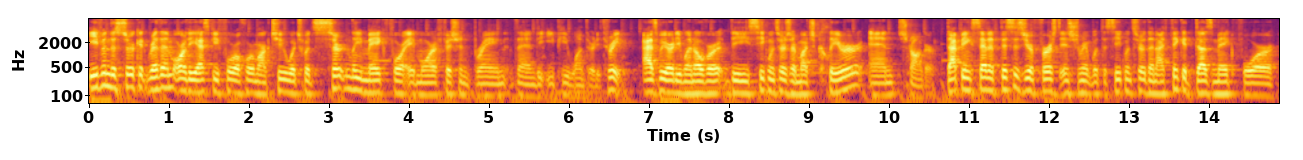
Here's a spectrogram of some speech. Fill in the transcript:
Even the Circuit Rhythm or the SP404 Mark II, which would certainly make for a more efficient brain than the EP133. As we already went over, the sequencers are much clearer and stronger. That being said, if this is your first instrument with the sequencer, then I think it does make for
